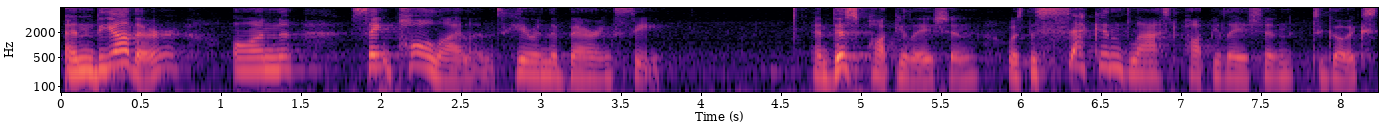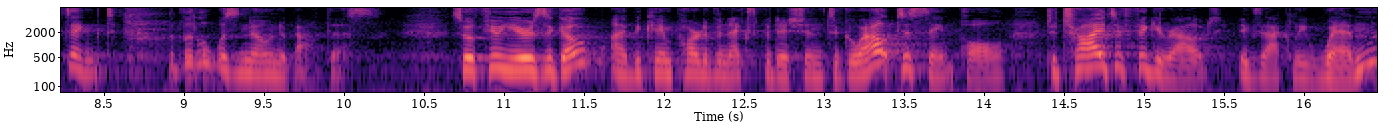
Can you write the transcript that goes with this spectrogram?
and the other on St. Paul Island, here in the Bering Sea, and this population was the second last population to go extinct, but little was known about this. So a few years ago, I became part of an expedition to go out to St. Paul to try to figure out exactly when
